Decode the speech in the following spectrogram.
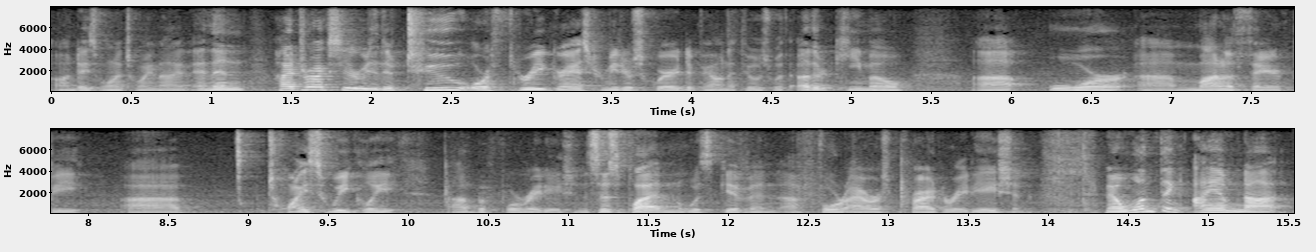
on days 1 and 29. And then hydroxyurea was either 2 or 3 grams per meter squared, depending on if it was with other chemo uh, or um, monotherapy uh, twice weekly uh, before radiation. Cisplatin was given uh, four hours prior to radiation. Now, one thing I am not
